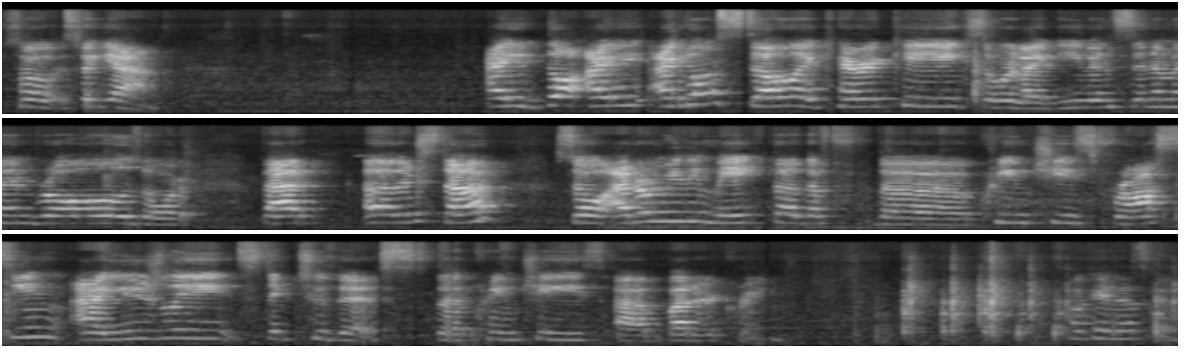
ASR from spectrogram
so so yeah. I don't i i don't sell like carrot cakes or like even cinnamon rolls or that other stuff. So i don't really make the the, the cream cheese frosting. I usually stick to this the cream cheese uh, buttercream. Okay, that's good.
